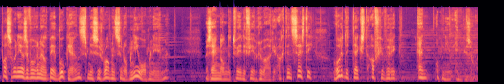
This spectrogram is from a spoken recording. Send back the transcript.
Pas wanneer ze voor een LP Bookends Mrs. Robinson opnieuw opnemen, we zijn dan de 2 februari 68, wordt de tekst afgewerkt en opnieuw ingezongen.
